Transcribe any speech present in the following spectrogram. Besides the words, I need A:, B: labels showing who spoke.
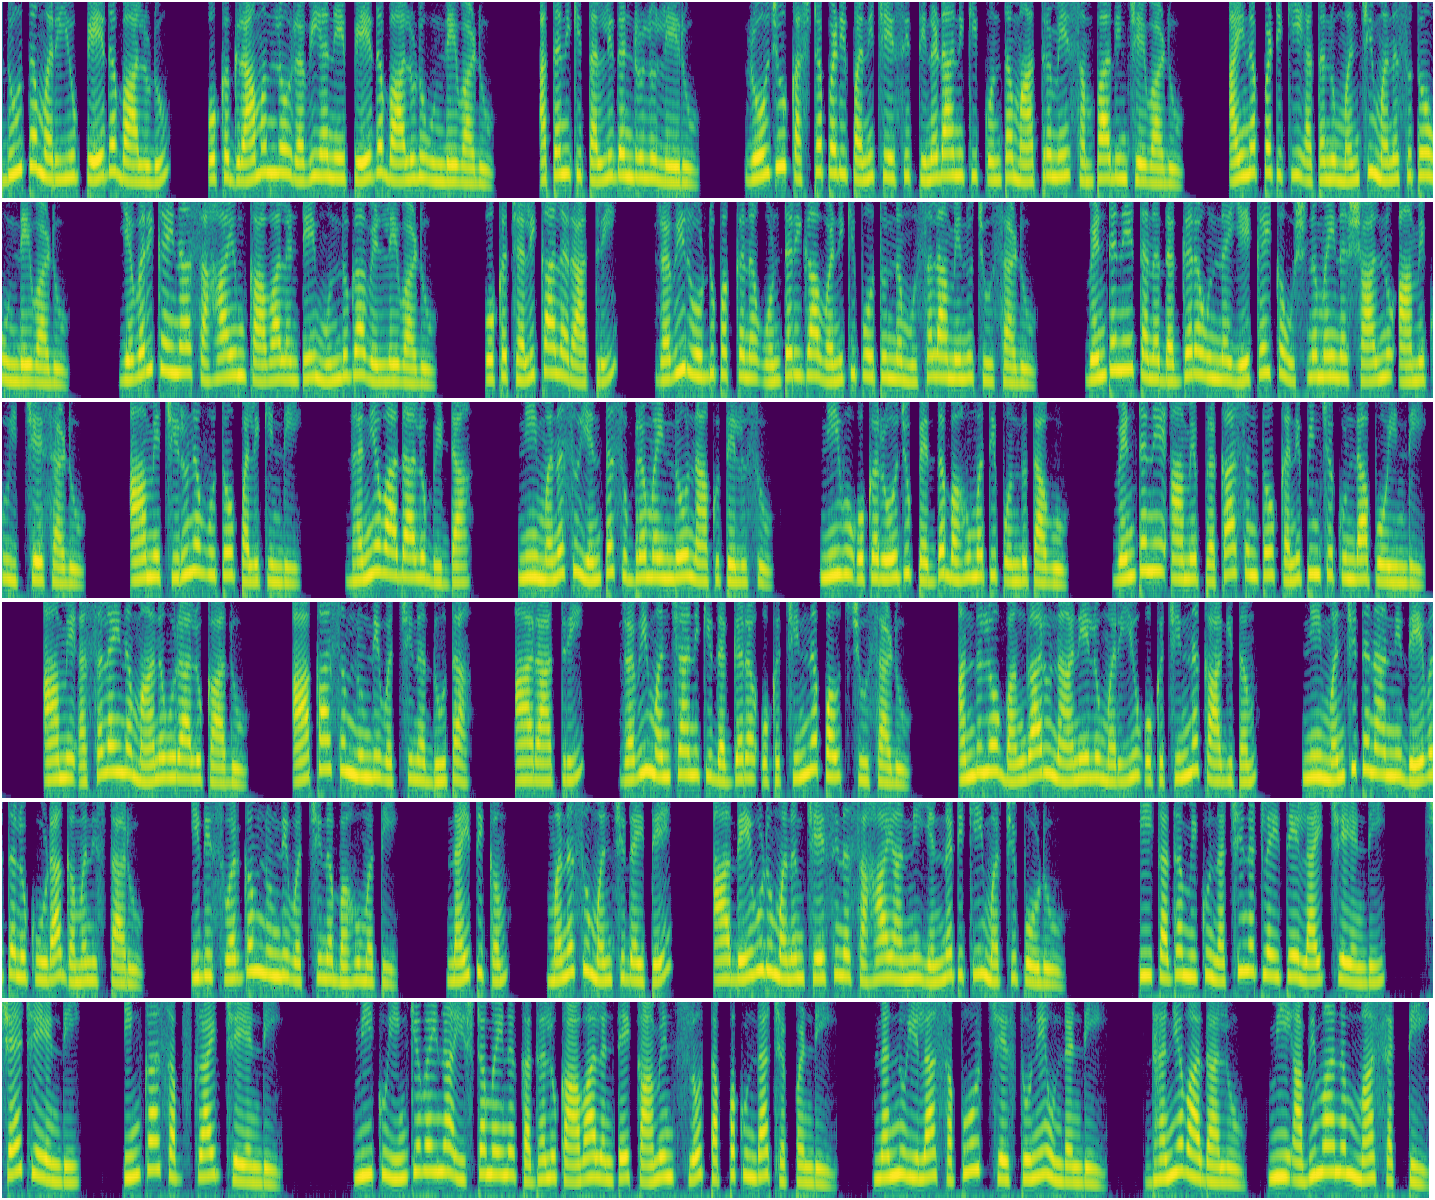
A: దూత మరియు పేద బాలుడు ఒక గ్రామంలో రవి అనే పేద బాలుడు ఉండేవాడు. అతనికి తల్లిదండ్రులు లేరు. రోజూ కష్టపడి పనిచేసి తినడానికి కొంత మాత్రమే సంపాదించేవాడు. అయినప్పటికీ అతను మంచి మనసుతో ఉండేవాడు. ఎవరికైనా సహాయం కావాలంటే ముందుగా వెళ్ళేవాడు. ఒక చలికాల రాత్రి రవి రోడ్డు పక్కన ఒంటరిగా వణికిపోతున్న ముసలామెను చూశాడు. వెంటనే తన దగ్గర ఉన్న ఏకైక ఉష్ణమైన షాల్ను ఆమెకు ఇచ్చేశాడు. ఆమె చిరునవ్వుతో పలికింది. ధన్యవాదాలు బిడ్డా. నీ మనసు ఎంత శుభ్రమైందో నాకు తెలుసు. నీవు ఒకరోజు పెద్ద బహుమతి పొందుతావు. వెంటనే ఆమె ప్రకాశంతో కనిపించకుండా పోయింది. ఆమె అసలైన మానవురాలు కాదు. ఆకాశం నుండి వచ్చిన దూత. ఆ రాత్రి రవి మంచానికి దగ్గర ఒక చిన్న పౌచ్ చూశాడు. అందులో బంగారు నాణేలు మరియు ఒక చిన్న కాగితం. నీ మంచితనాన్ని దేవతలు కూడా గమనిస్తారు. ఇది స్వర్గం నుండి వచ్చిన బహుమతి. నైతికం మనసు మంచిదైతే ఆ దేవుడు మనం చేసిన సహాయాన్ని ఎన్నటికీ మర్చిపోడు. ఈ కథ మీకు నచ్చినట్లయితే లైక్ చేయండి షేర్ చేయండి ఇంకా సబ్స్క్రైబ్ చేయండి. మీకు ఇంకెవైనా ఇష్టమైన కథలు కావాలంటే కామెంట్స్లో తప్పకుండా చెప్పండి. నన్ను ఇలా సపోర్ట్ చేస్తూనే ఉండండి. ధన్యవాదాలు. మీ అభిమానం మా శక్తి.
